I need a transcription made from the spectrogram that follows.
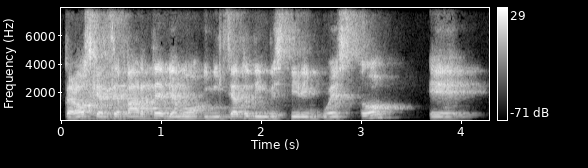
però scherzi a parte, abbiamo iniziato ad investire in questo e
